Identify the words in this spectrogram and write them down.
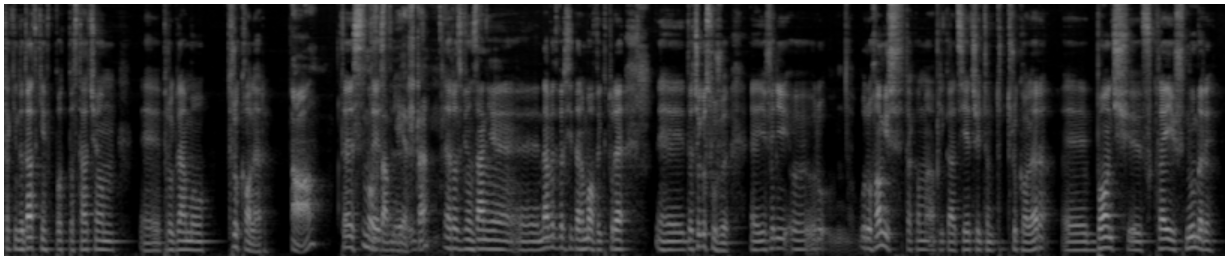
takim dodatkiem pod postacią programu Truecaller. O, to jest, Mów to jest jeszcze. rozwiązanie y, nawet wersji darmowej, które y, do czego służy? Y, jeżeli uruchomisz taką aplikację, czyli ten Truecaller, bądź wkleisz numer Y,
